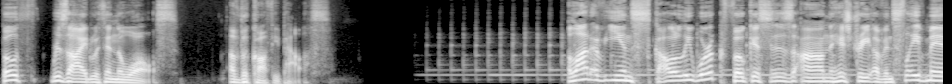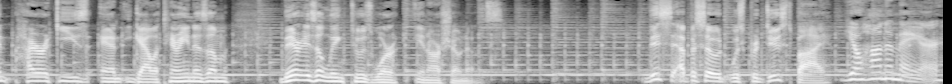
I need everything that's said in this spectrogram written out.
both reside within the walls of the Coffee Palace. A lot of Ian's scholarly work focuses on the history of enslavement, hierarchies, and egalitarianism. There is a link to his work in our show notes. This episode was produced by Johanna Mayer.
